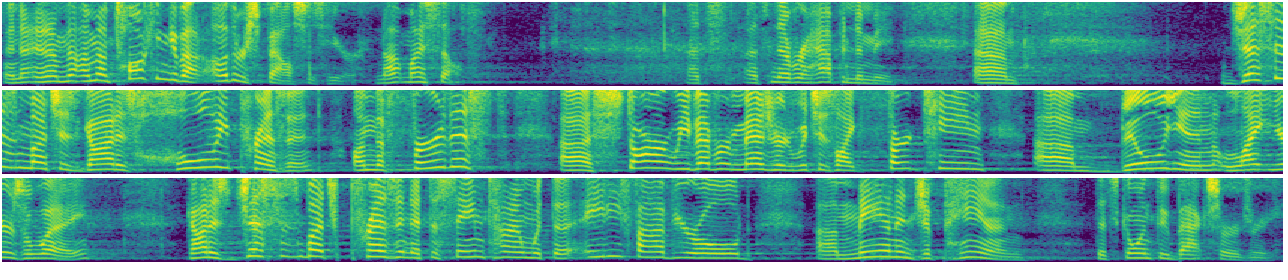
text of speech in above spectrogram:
And, and I'm, I'm talking about other spouses here, not myself. That's, that's never happened to me. Um, just as much as God is wholly present on the furthest uh, star we've ever measured, which is like 13 um, billion light years away, God is just as much present at the same time with the 85 year old uh, man in Japan that's going through back surgery.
